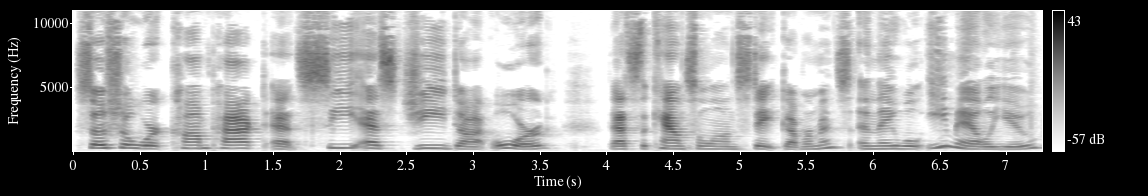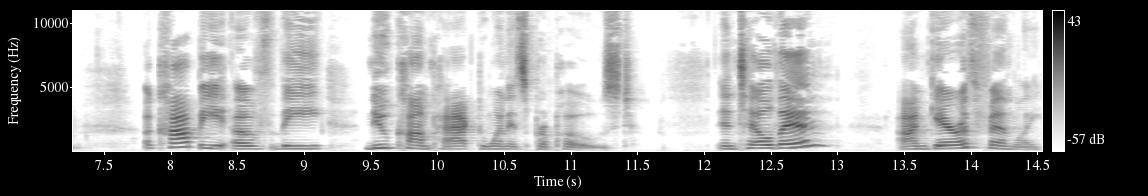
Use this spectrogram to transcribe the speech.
socialworkcompact at csg.org. That's the Council on State Governments, and they will email you a copy of the new compact when it's proposed. Until then, I'm Gareth Finley.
